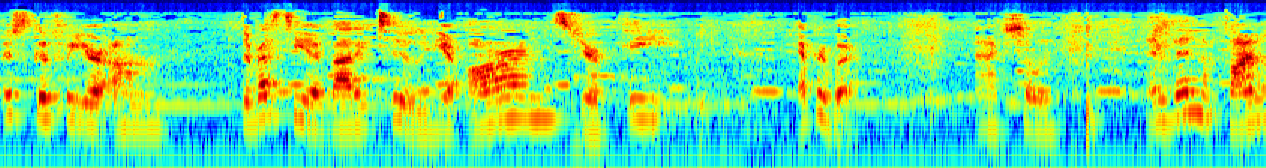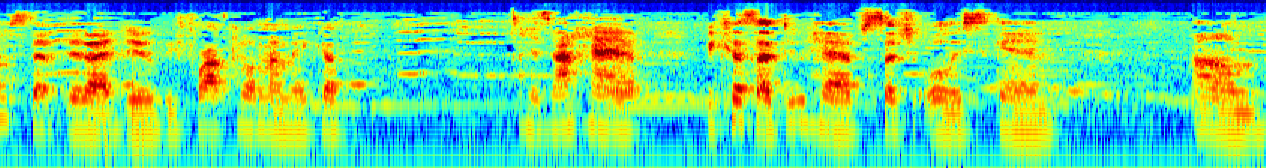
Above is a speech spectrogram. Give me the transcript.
it's good for your um the rest of your body too. Your arms, your feet, everywhere. Actually. And then the final step that I do before I put on my makeup is I have because I do have such oily skin, um,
